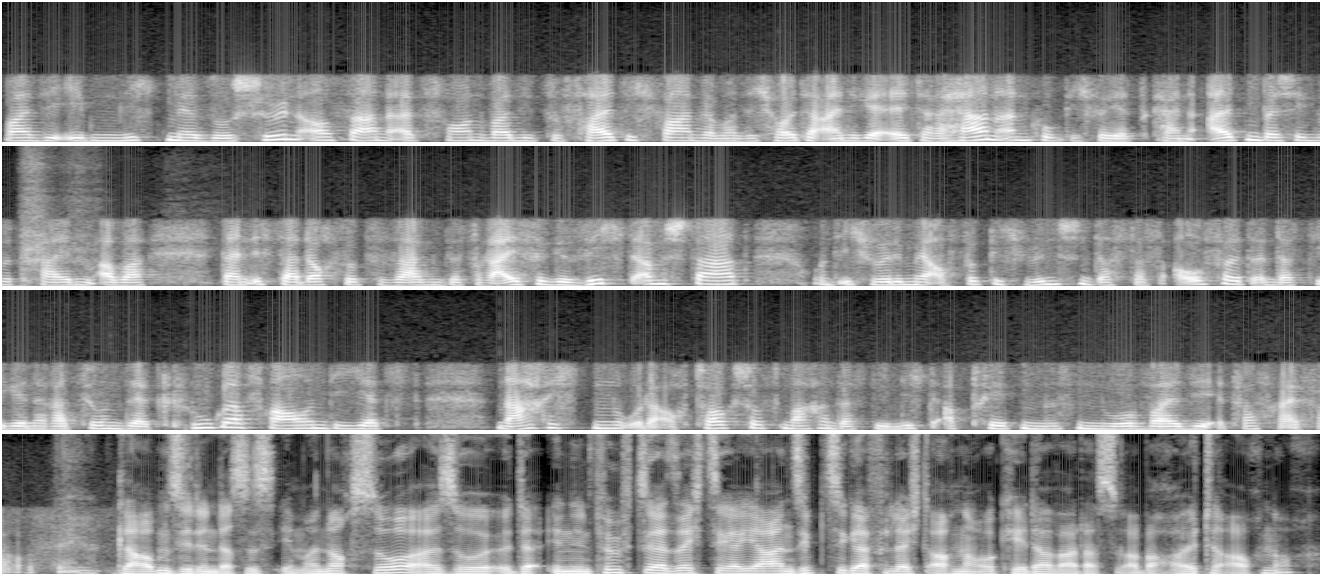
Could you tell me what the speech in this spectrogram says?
weil sie eben nicht mehr so schön aussahen als Frauen, weil sie zu faltig waren. Wenn man sich heute einige ältere Herren anguckt, ich will jetzt kein Altenbashing betreiben, aber dann ist da doch sozusagen das reife Gesicht am Start. Und ich würde mir auch wirklich wünschen, dass das aufhört und dass die Generation sehr kluger Frauen, die jetzt Nachrichten oder auch Talkshows machen, dass die nicht abtreten müssen, nur weil sie etwas reifer aussehen. Glauben Sie denn, das ist immer noch so? Also in den 50er, 60er Jahren, 70er vielleicht auch noch, okay, da war das so, aber heute auch noch?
